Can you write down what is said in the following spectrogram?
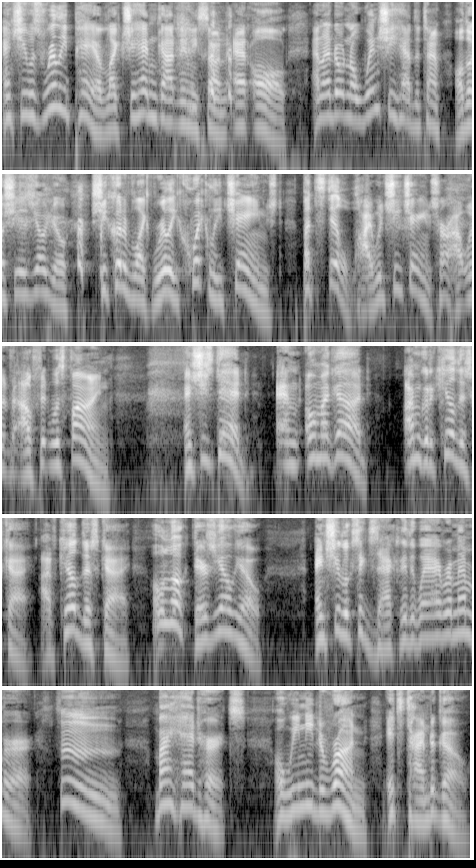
and she was really pale, like she hadn't gotten any sun at all. And I don't know when she had the time. Although she is yo-yo, she could have like really quickly changed. But still, why would she change? Her outfit outfit was fine, and she's dead. And oh my god, I'm gonna kill this guy. I've killed this guy. Oh look, there's yo-yo. And she looks exactly the way I remember her. Hmm, my head hurts. Oh, we need to run. It's time to go.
